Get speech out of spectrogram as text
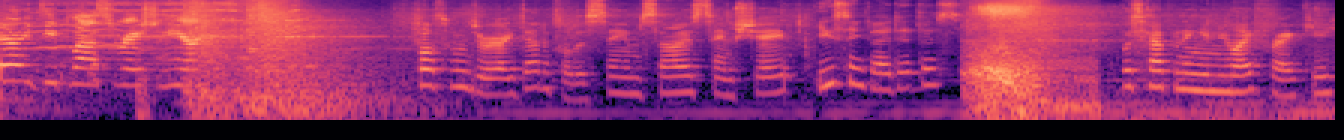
very deep laceration here. Both wounds are identical, the same size, same shape. You think I did this? What's happening in your life, Frankie?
